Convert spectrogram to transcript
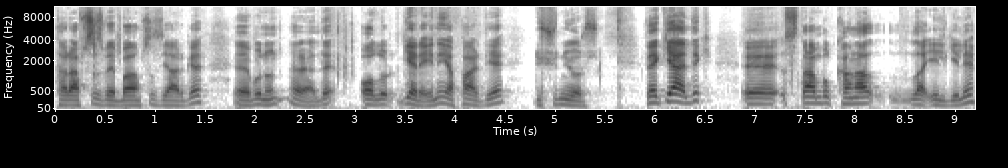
tarafsız ve bağımsız yargı e, bunun herhalde olur gereğini yapar diye düşünüyoruz. Ve geldik e, İstanbul Kanal'la ilgili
